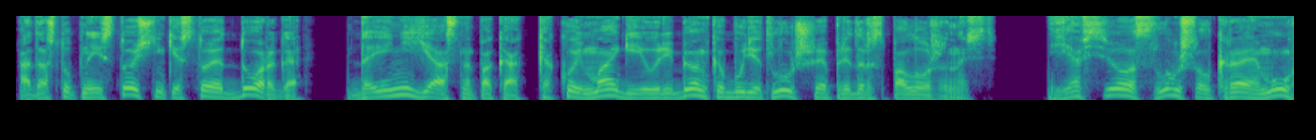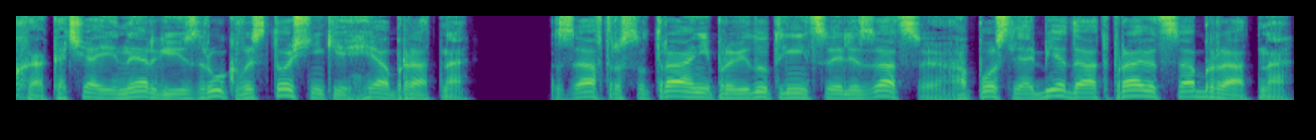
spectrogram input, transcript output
а доступные источники стоят дорого, да и не ясно пока, какой магии у ребенка будет лучшая предрасположенность. Я все слушал краем уха, качая энергию из рук в источники и обратно. Завтра с утра они проведут инициализацию, а после обеда отправятся обратно.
